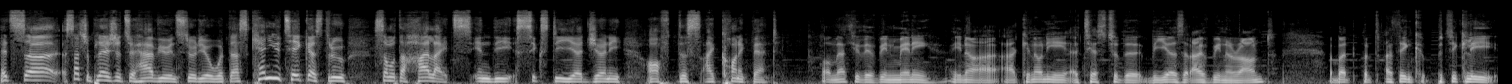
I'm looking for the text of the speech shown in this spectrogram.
It's uh, such a pleasure to have you in studio with us. Can you take us through some of the highlights in the 60 year journey of this iconic band? Well, Matthew, there have been many. You know, I, I can only attest to the, the years that I've been around. But, but I think particularly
